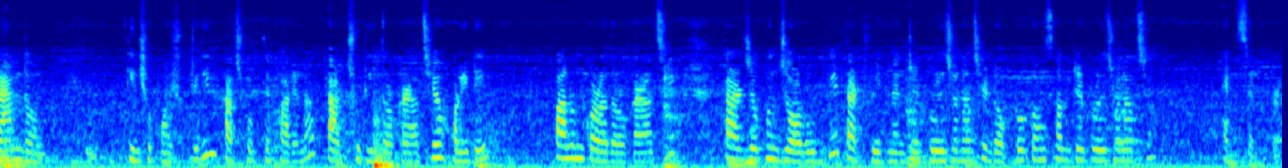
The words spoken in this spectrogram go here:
র্যান্ডম তিনশো পঁয়ষট্টি দিন কাজ করতে পারে না। তার ছুটির দরকার আছে হলিডে পালন করা দরকার আছে। তার যখন জ্বর উঠবে, তার ট্রিটমেন্টের প্রয়োজন আছে ডক্টর কনসাল্টের প্রয়োজন আছে অ্যাটসেট্রা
